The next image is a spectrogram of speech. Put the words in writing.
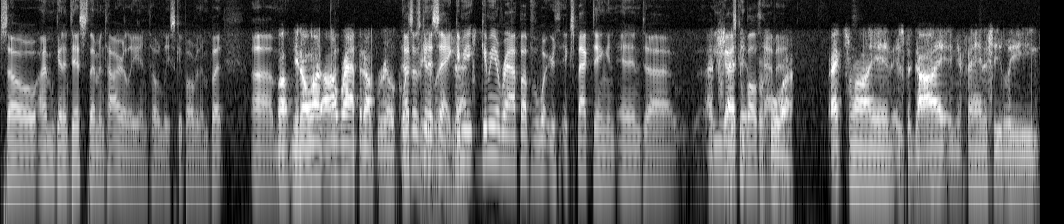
so I'm gonna diss them entirely and totally skip over them. But um, Well, you know what? I'll wrap it up real quick. that's what I was gonna say. Give me give me a wrap up of what you're expecting, and, and uh, you guys can both have it. Rex Ryan is the guy in your fantasy league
